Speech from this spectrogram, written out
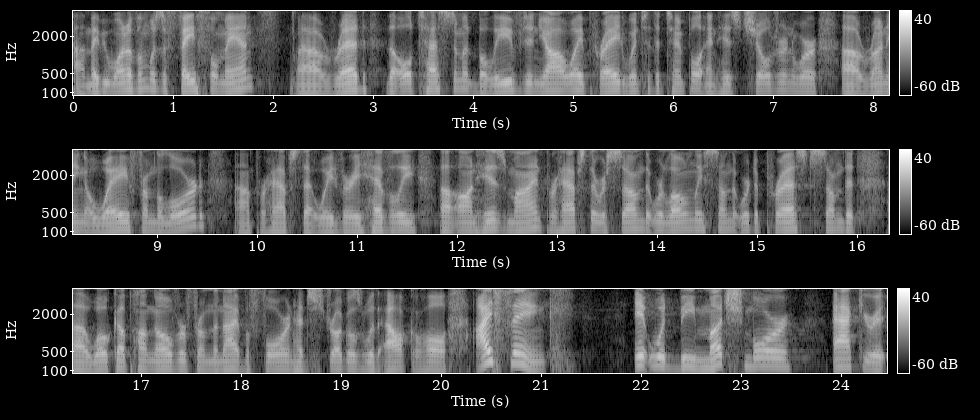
Uh, maybe one of them was a faithful man, uh, read the Old Testament, believed in Yahweh, prayed, went to the temple, and his children were uh, running away from the Lord. Uh, perhaps that weighed very heavily uh, on his mind. Perhaps there were some that were lonely, some that were depressed, some that woke up hungover from the night before and had struggles with alcohol. I think it would be much more accurate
